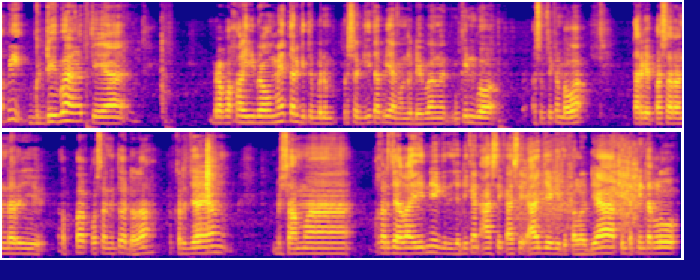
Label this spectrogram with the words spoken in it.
tapi gede banget kayak berapa kali berapa meter gitu bener persegi tapi emang gede banget. Mungkin gue asumsikan bahwa target pasaran dari apa kosan itu adalah pekerja yang bersama pekerja lainnya gitu. Jadi kan asik-asik aja gitu. Kalau dia pinter-pinter lu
